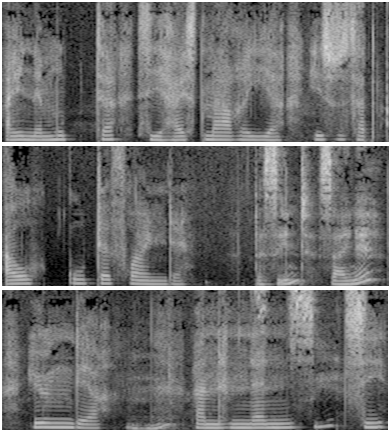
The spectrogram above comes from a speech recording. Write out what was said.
eine Mutter, sie heißt Maria. Jesus hat auch gute Freunde. Das sind seine Jünger. Mhm. Man nennt sie, sie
